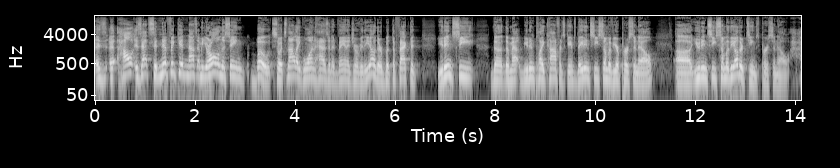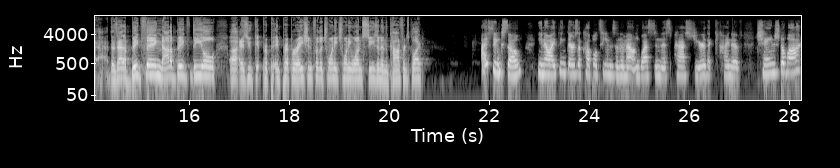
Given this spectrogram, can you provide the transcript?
Is uh, how is that significant? Not, I mean, you're all in the same boat, so it's not like one has an advantage over the other. But the fact that you didn't see the the you didn't play conference games, they didn't see some of your personnel. Uh, you didn't see some of the other teams' personnel. Is that a big thing? Not a big deal uh, as you get pre- in preparation for the 2021 season in the conference play. I think so you know, I think there's a couple teams in the Mountain West in this past year that kind of changed a lot.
